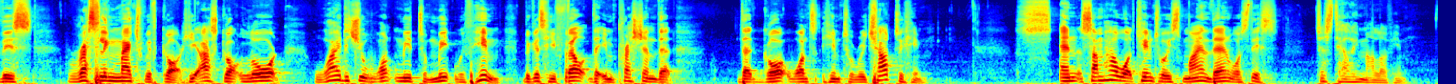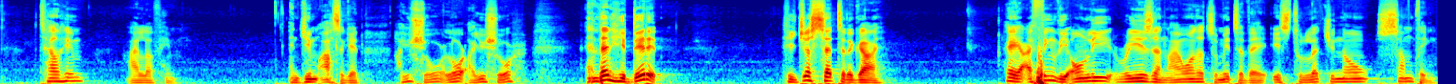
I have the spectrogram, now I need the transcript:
this wrestling match with God. He asked God, Lord, why did you want me to meet with him? Because he felt the impression that, that God wanted him to reach out to him. And somehow what came to his mind then was this just tell him I love him. Tell him I love him. And Jim asked again, Are you sure, Lord? Are you sure? And then he did it he just said to the guy, Hey, I think the only reason I wanted to meet today is to let you know something,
